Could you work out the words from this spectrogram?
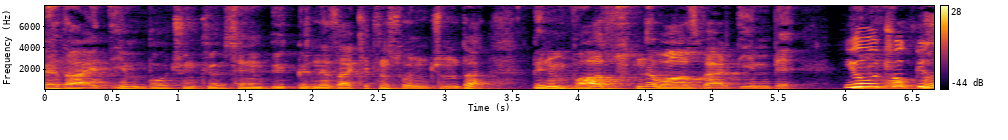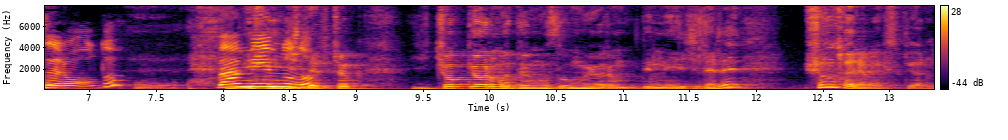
veda edeyim. Bu çünkü senin büyük bir nezaketin sonucunda benim vaaz üstüne vaaz verdiğim bir Yo çok oldu. güzel oldu. Ee, ben memnunum. çok çok yormadığımızı umuyorum dinleyicileri. Şunu söylemek istiyorum.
